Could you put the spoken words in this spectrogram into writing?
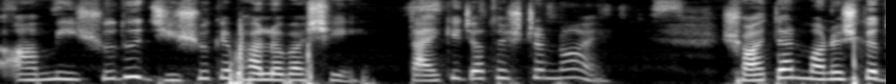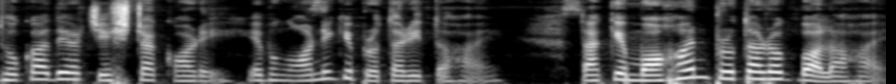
আমি শুধু যিশুকে ভালোবাসি, তাই কি যথেষ্ট নয়? শয়তান মানুষকে ধোকা দেওয়ার চেষ্টা করে এবং অনেকে প্রতারিত হয়। তাকে মহান প্রতারক বলা হয়।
